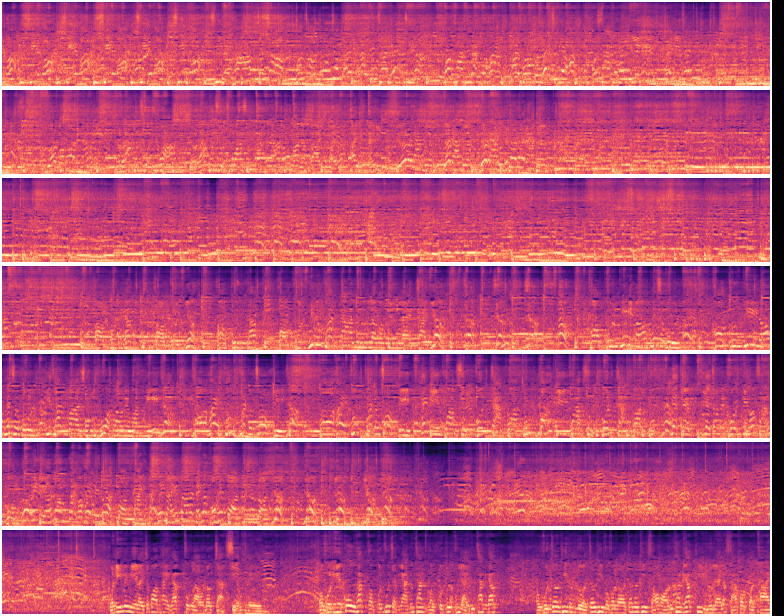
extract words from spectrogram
รั ครับ ขอบคุณที่ทุกท่านอย่าลืมเรามาเป็นแรงใจเยอะเยอะเยอะเยอะขอบคุณพี่น้องเพชรบูรณ์ขอบคุณพี่น้องเพชรบูรณ์ที่ท่านมาชมพวกเราในวันนี้ วันนี้ไม่มีอะไรจะมอบให้ครับ พวกเรานอกจากเสียงเพลง ขอบคุณเฮียกู้ครับ ขอบคุณผู้จัดงานทุกท่าน ขอบคุณผู้หลักผู้ใหญ่ทุกท่านครับ ขอบคุณเจ้าหน้าที่ตำรวจ เจ้าหน้าที่ปปลเจ้าหน้าที่สหทุกท่านครับ ที่อยู่ดูแลรักษาความปลอดภัย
